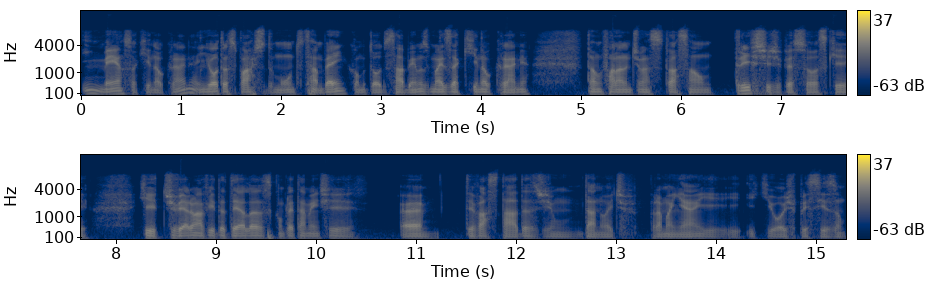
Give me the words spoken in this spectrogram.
imenso aqui na Ucrânia, em outras partes do mundo também, como todos sabemos, mas aqui na Ucrânia estamos falando de uma situação triste de pessoas que, que tiveram a vida delas completamente é, devastadas de um, da noite para amanhã e, e, que hoje precisam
